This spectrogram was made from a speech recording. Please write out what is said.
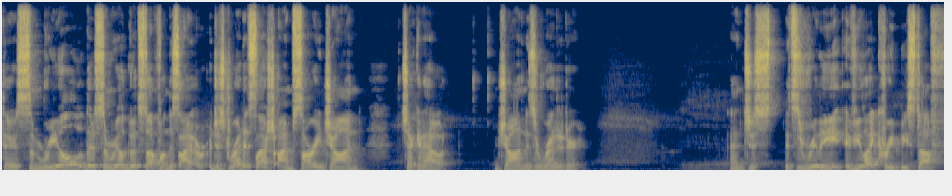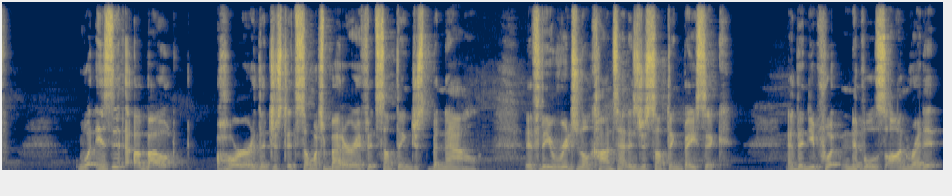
There's some real there's some real good stuff on this. I just Reddit slash I'm sorry Jon. Check it out. Jon is a redditor. And just it's really if you like creepy stuff. What is it about horror that just it's so much better if it's something just banal. If the original content is just something basic. And then you put nipples on Reddit.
